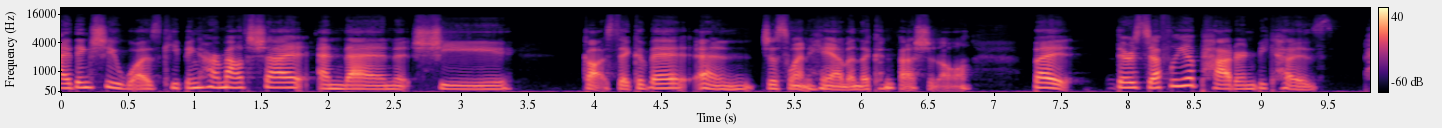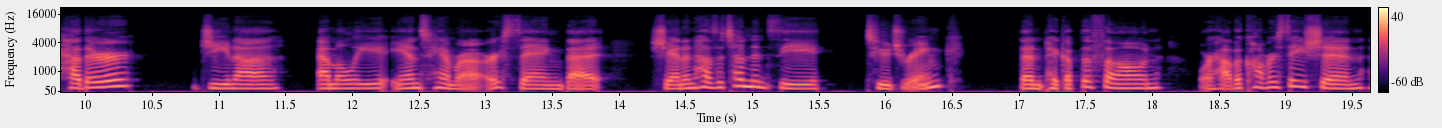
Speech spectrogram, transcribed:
I think she was keeping her mouth shut and then she got sick of it and just went ham in the confessional. But there's definitely a pattern because Heather, Gina, Emily, and Tamra are saying that Shannon has a tendency to drink, then pick up the phone or have a conversation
